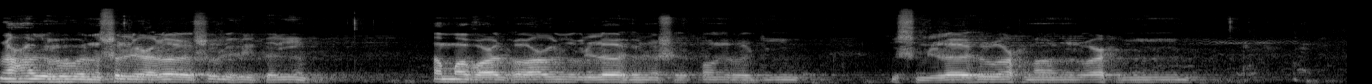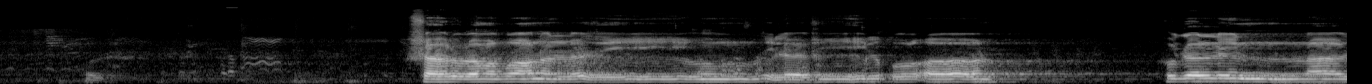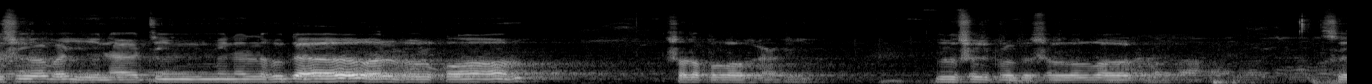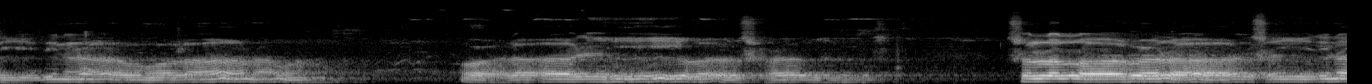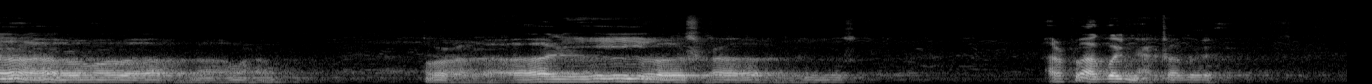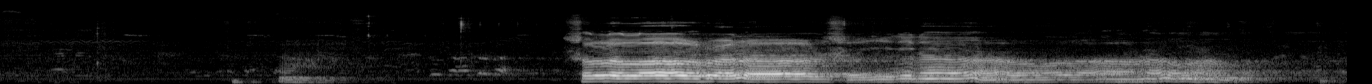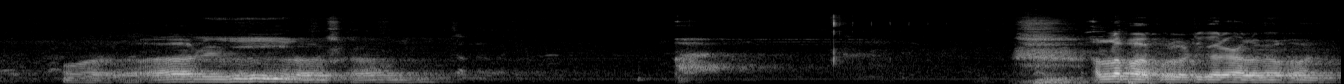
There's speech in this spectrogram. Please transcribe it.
نحمده ونصلي على رسوله الكريم. أما بعد فأعوذ بالله من الشيطان الرجيم. بسم الله الرحمن الرحيم. شهر رمضان الذي أنزل فيه القرآن. هدى للناس وبينات من الهدى والفرقان صدق الله العظيم درود شريف صلى الله سيدنا ومولانا koymuyor tabii. صلى الله على سيدنا وعلى آله وأصحابه الله پاک پروردگار عالم خان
